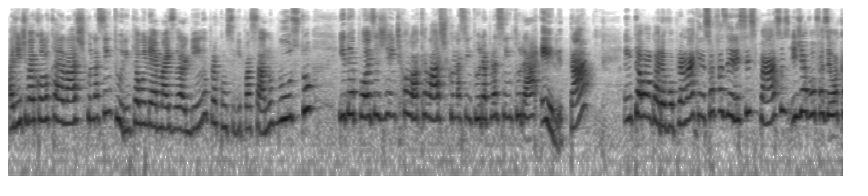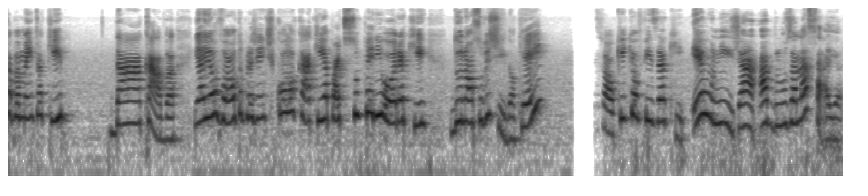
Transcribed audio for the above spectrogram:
A gente vai colocar elástico na cintura, então ele é mais larguinho pra conseguir passar no busto e depois a gente coloca elástico na cintura pra cinturar ele, tá? Então, agora eu vou pra máquina só fazer esses passos e já vou fazer o acabamento aqui da cava. E aí, eu volto pra gente colocar aqui a parte superior aqui do nosso vestido, ok? Pessoal, o que que eu fiz aqui? Eu uni já a blusa na saia.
